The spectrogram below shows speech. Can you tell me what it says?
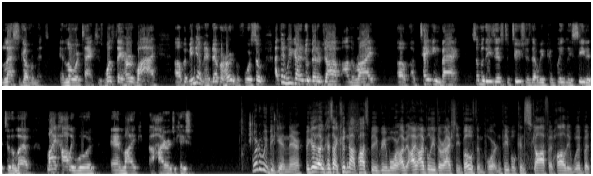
less government and lower taxes once they heard why. Uh, but many of them have never heard it before. So I think we've got to do a better job on the right of, of taking back some of these institutions that we've completely ceded to the left, like Hollywood and like uh, higher education where do we begin there? Because because I could not possibly agree more. I mean, I, I, believe they're actually both important. People can scoff at Hollywood, but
